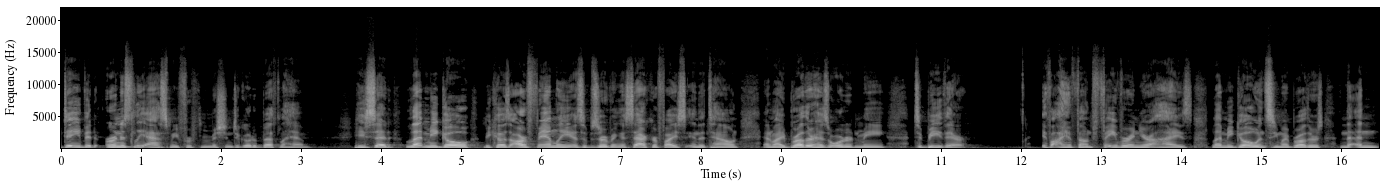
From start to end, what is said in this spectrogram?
David earnestly asked me for permission to go to Bethlehem. He said, Let me go because our family is observing a sacrifice in the town, and my brother has ordered me to be there. If I have found favor in your eyes, let me go and see my brothers. And, and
